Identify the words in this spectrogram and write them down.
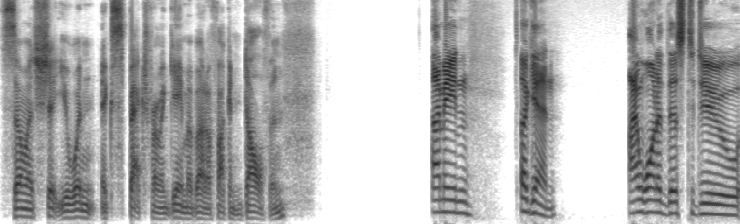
so much shit you wouldn't expect from a game about a fucking dolphin. I mean, again, I wanted this to do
